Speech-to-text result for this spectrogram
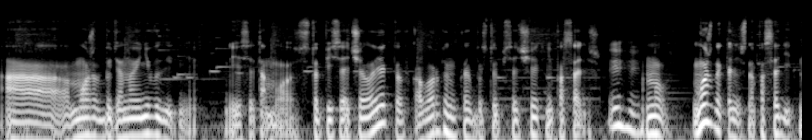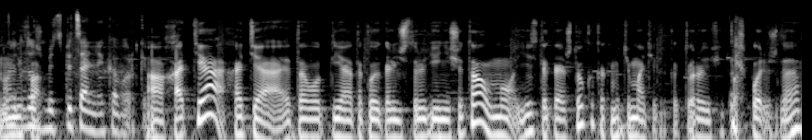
А может быть, оно и не выгоднее. Если там у вас 150 человек, то в коворкинг как бы 150 человек не посадишь. Мгм. Ну, можно, конечно, посадить, но Ну, не это факт. должен быть специальный коворкинг. А, хотя, хотя, это вот я такое количество людей не считал, но есть такая штука, как математика, которой фиг поспоришь, да?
